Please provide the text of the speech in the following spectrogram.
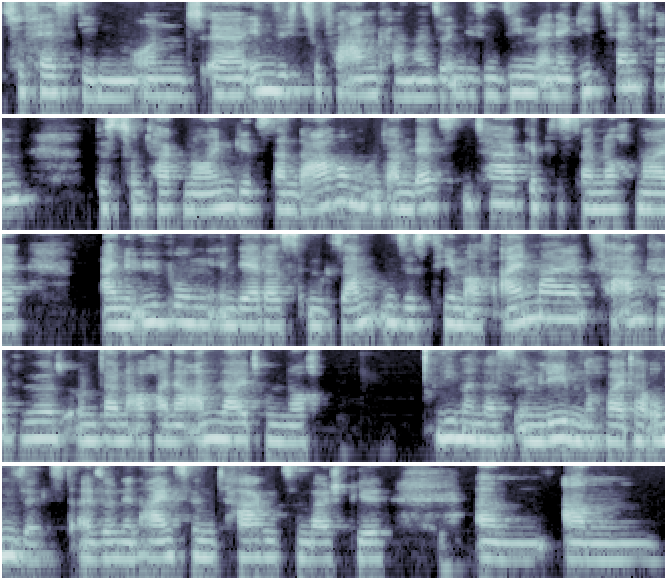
zu festigen und äh, in sich zu verankern. Also in diesen sieben Energiezentren. Bis zum Tag neun geht es dann darum. Und am letzten Tag gibt es dann nochmal eine Übung, in der das im gesamten System auf einmal verankert wird und dann auch eine Anleitung noch, wie man das im Leben noch weiter umsetzt. Also in den einzelnen Tagen zum Beispiel ähm, am,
